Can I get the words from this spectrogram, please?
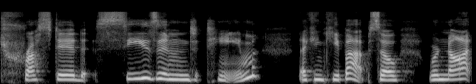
trusted, seasoned team that can keep up. So we're not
